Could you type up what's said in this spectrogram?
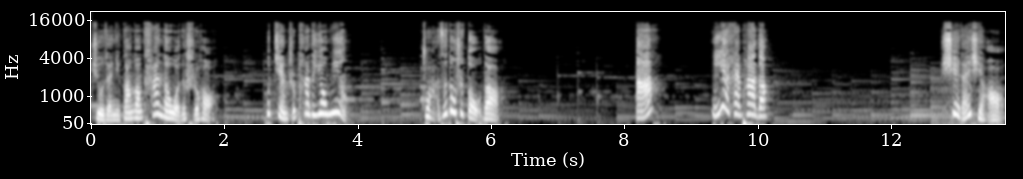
就在你刚刚看到我的时候，我简直怕的要命，爪子都是抖的。”你也害怕的？蟹胆小，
